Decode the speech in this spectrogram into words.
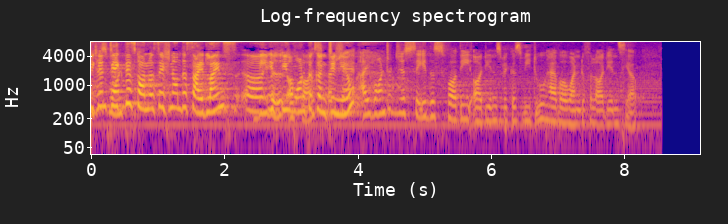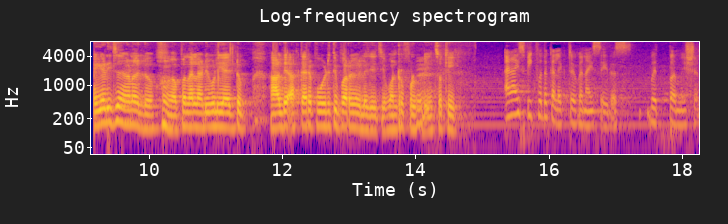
we can take this conversation on the sidelines if you want to continue I want to just say this for the audience because we do have a wonderful audience I കൈയടിച്ചതാണല്ലോ അപ്പൊ നല്ല അടിപൊളിയായിട്ട് ആളുടെ ആൾക്കാരെ പോഴ്ത്തി പറയുമല്ലോ ചേച്ചി wonderful audience okay And I speak for the collective when I say this with permission.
